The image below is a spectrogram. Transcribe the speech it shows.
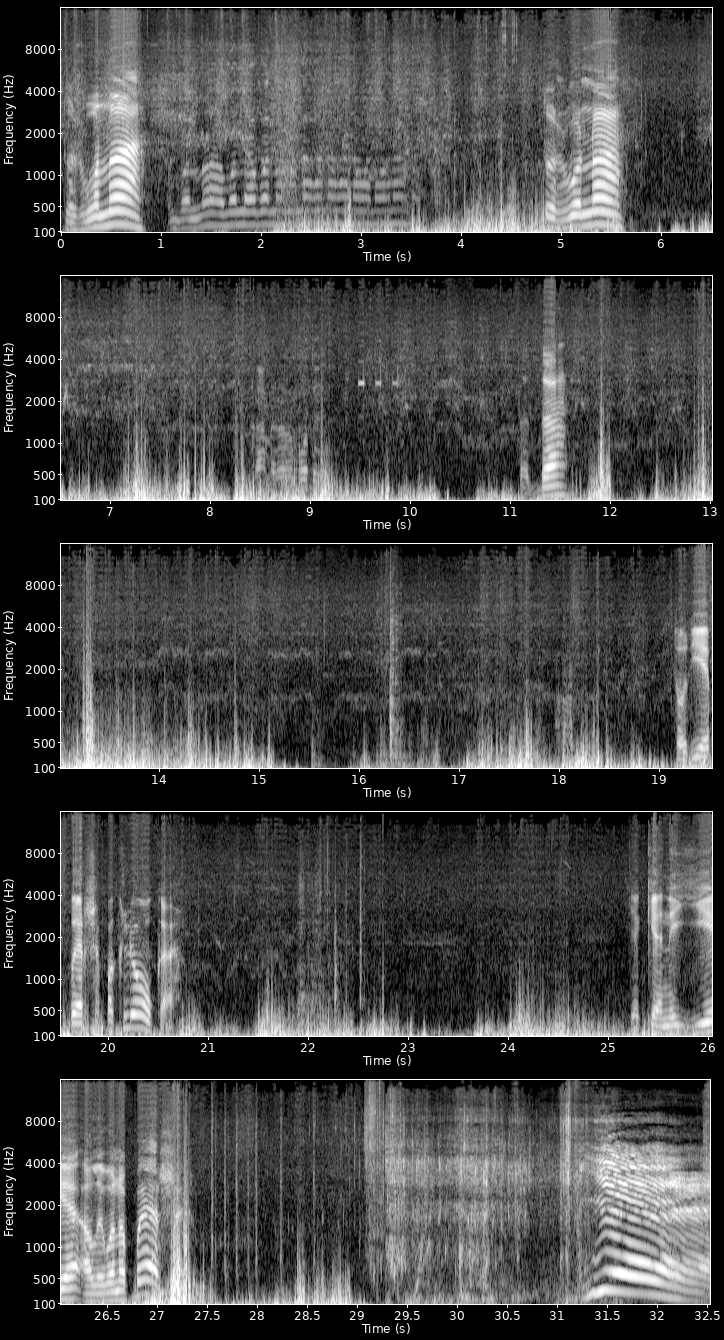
Тож вона. Вона, вона, вона, вона, вона, вона, вона. Тож вона. Камера працює. Та є перша покльовка. Яке не є, але вона перша. Є!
